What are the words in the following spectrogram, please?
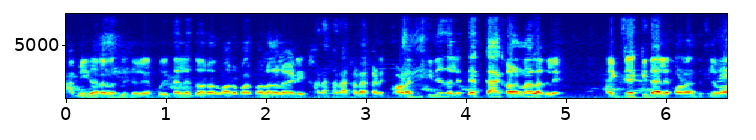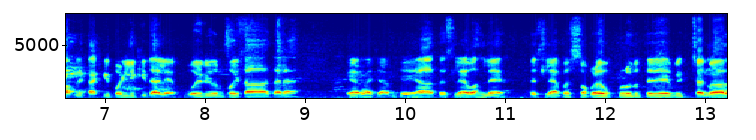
आम्ही घरात बसले सगळे. पळयताले जोरात वारो मारपाक लागलो आणि खडा खडा खडा खडा. कोणाक कितें जालें तेच काय कळना लागले. एक्झॅक्ट कितें जालें कोणाक दिसलें बाबा आपली टाकी पडली कितें जालें वयर येवन पळयता जाल्यार हे आमचे हे आहा ते स्लॅब आसले. ते स्लॅब सगळे उकळून ते विथ चॅनल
